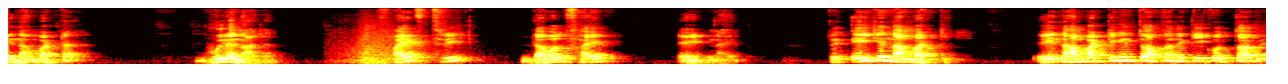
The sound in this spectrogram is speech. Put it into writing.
এই নাম্বারটা ভুলে না যান। Five three double five eight nine তো এই যে নাম্বারটি এই নাম্বারটি কিন্তু আপনাদের কী করতে হবে?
